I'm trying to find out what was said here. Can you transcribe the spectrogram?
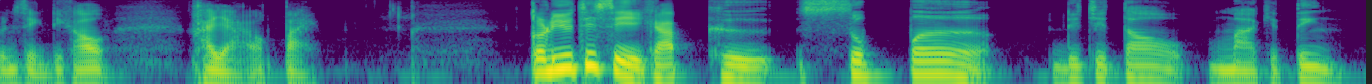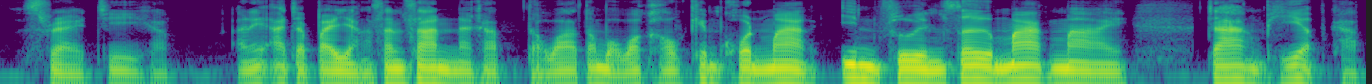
เป็นสิ่งที่เขาขยายออกไป กลยุทธ์ที่ 4 ครับ คือ Super Digital Marketing Strategy ครับ อันนี้อาจจะไปอย่างสั้น ๆ นะครับ แต่ว่าต้องบอกว่าเขาเข้มข้นมากอินฟลูเอนเซอร์มากมายจ้างเพียบครับ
